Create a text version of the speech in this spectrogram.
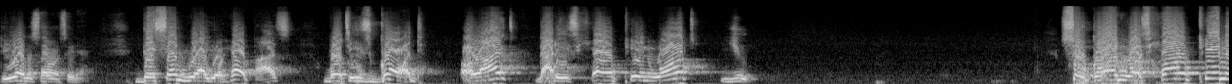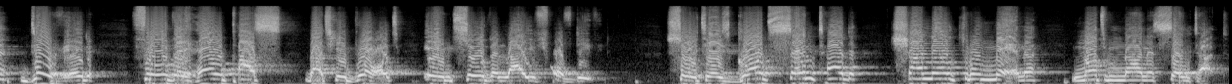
Do you understand what I'm saying? They said we are your helpers, but it's God, all right, that is helping what? You. So God was helping David through the helpers that he brought into the life of David. So it is God centered, channeled through men, not man centered.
